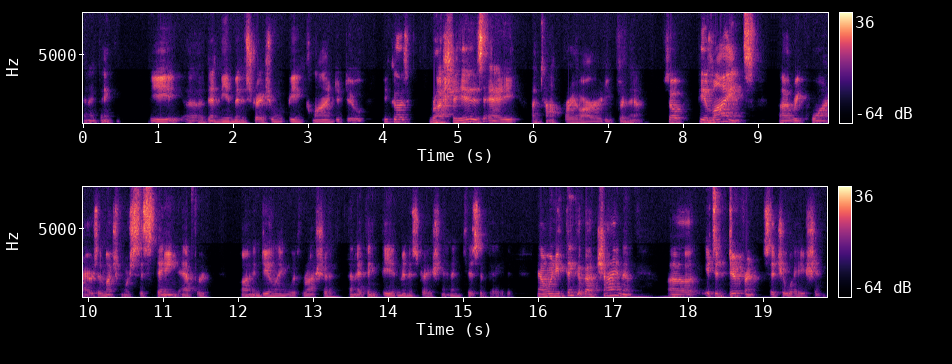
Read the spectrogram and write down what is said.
and I think the uh, than the administration would be inclined to do because Russia is a, a top priority for them. So the alliance uh, requires a much more sustained effort uh, in dealing with Russia than I think the administration anticipated. Now, when you think about China, uh, it's a different situation.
